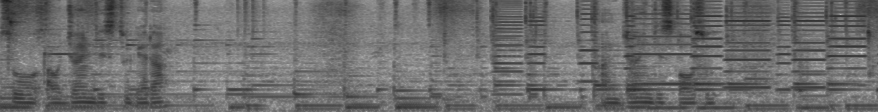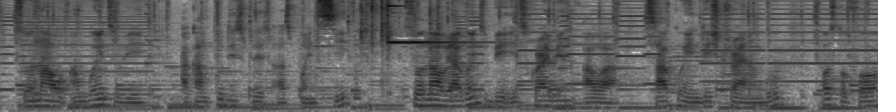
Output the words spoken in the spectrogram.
So I'll join this together and join this also. So now I'm going to be I can put this place as point C so now we are going to be inscribing our circle in this triangle. First of all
